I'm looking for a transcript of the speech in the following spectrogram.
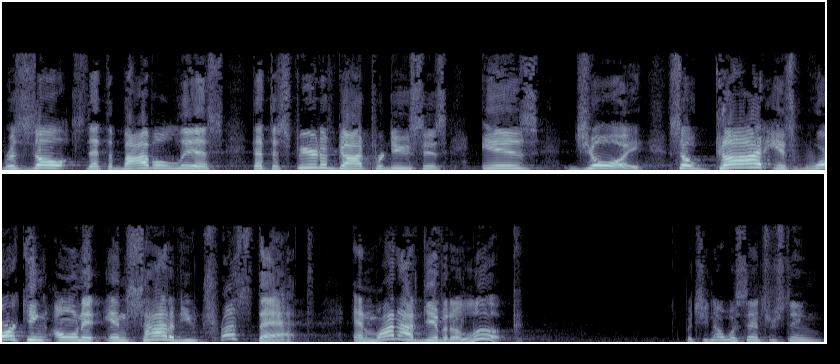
results that the Bible lists that the Spirit of God produces is joy. So God is working on it inside of you. Trust that. And why not give it a look? But you know what's interesting?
